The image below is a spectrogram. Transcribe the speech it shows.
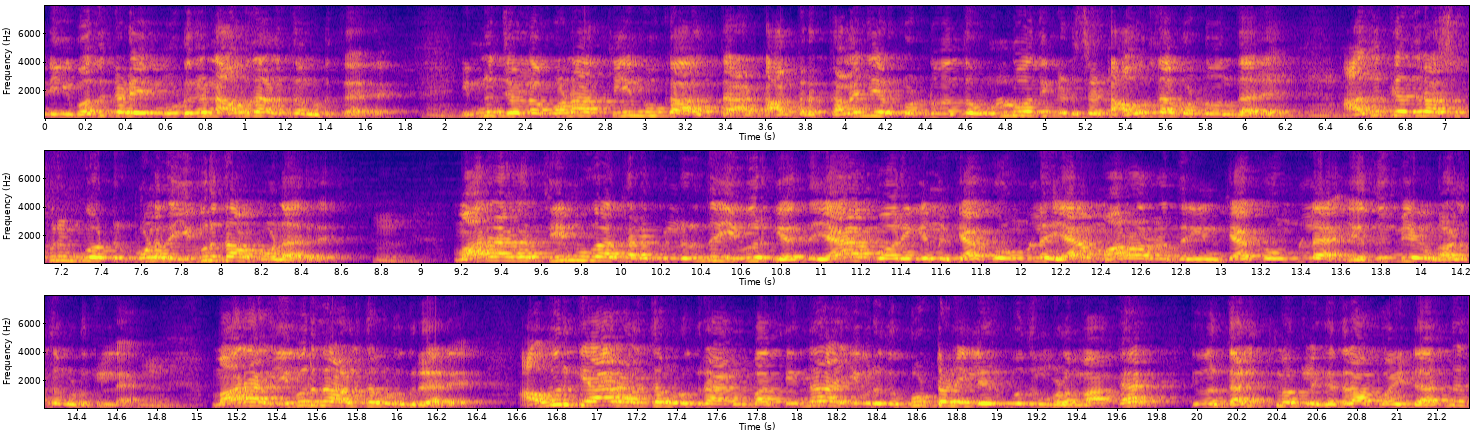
நீங்க மதுக்கடையை மூடுங்கன்னு அவர் தான் அழுத்தம் கொடுத்தாரு. இன்னும் சொல்ல போனா திமுக த- டாக்டர் கலைஞர் கொண்டு வந்த உள்ஒதுக்கீடு சட்டம் அவர் தான் கொண்டு வந்தாரு. அதுக்கு எதிராக சுப்ரீம் கோர்ட்டுக்கு போனது இவர் தான் போனாரு. மாறாக திமுக தரப்பிலிருந்து இவருக்கு எந்த ஏன் போறீங்கன்னு கேட்கவும் இல்ல ஏன் மாநாடு நடத்துறீங்கன்னு கேட்கவும் இல்ல எதுவுமே இவங்க அழுத்தம் கொடுக்கல. மாறாக இவர் தான் அழுத்தம் கொடுக்குறாரு. அவருக்கு யார் அழுத்தம் கொடுக்குறாங்கன்னு பாத்தீங்கன்னா இவருக்கு கூட்டணியில் இருப்பதன் மூலமாக இவர் தலித் மக்களுக்கு எதிராக போயிட்டாருன்னு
